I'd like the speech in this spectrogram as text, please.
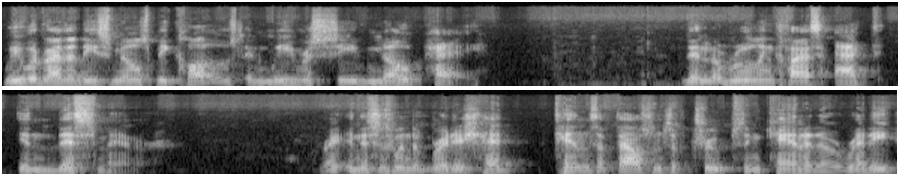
we would rather these mills be closed and we receive no pay than the ruling class act in this manner right? And this is when the British had tens of thousands of troops in Canada ready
